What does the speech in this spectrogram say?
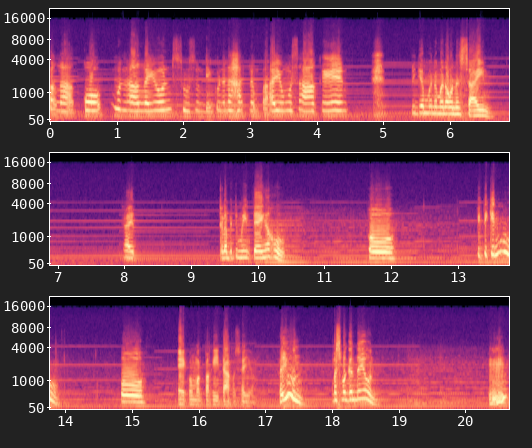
pangako, mula ngayon, susundin ko na lahat ng payo mo sa akin. bigyan mo naman ako ng sign. Kahit kalabitin mo yung tenga ko. O pitikin mo. Eh kung magpakita ako sa'yo. ayun, mas maganda yun. Hmm?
